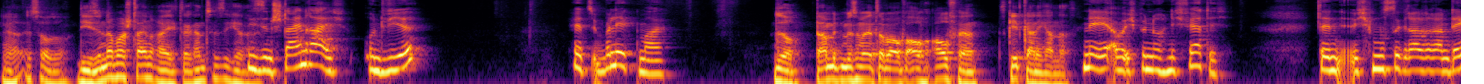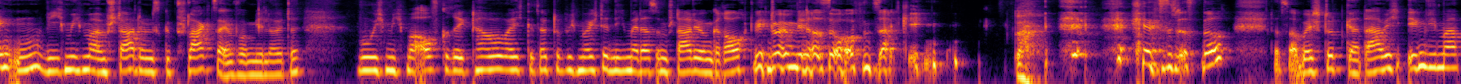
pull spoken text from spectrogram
Ja, ist auch so. Die sind aber steinreich, da kannst du sicher Die sein. sind steinreich. Und wir? Jetzt überlegt mal. So, damit müssen wir jetzt aber auch aufhören. Es geht gar nicht anders. Nee, aber ich bin noch nicht fertig. Denn ich musste gerade dran denken, wie ich mich mal im Stadion, es gibt Schlagzeilen von mir, Leute, wo ich mich mal aufgeregt habe, weil ich gesagt habe, ich möchte nicht mehr, dass im Stadion geraucht wird, weil mir das so auf den Sack ging. Kennst du das noch? Das war bei Stuttgart. Da habe ich irgendwie mal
